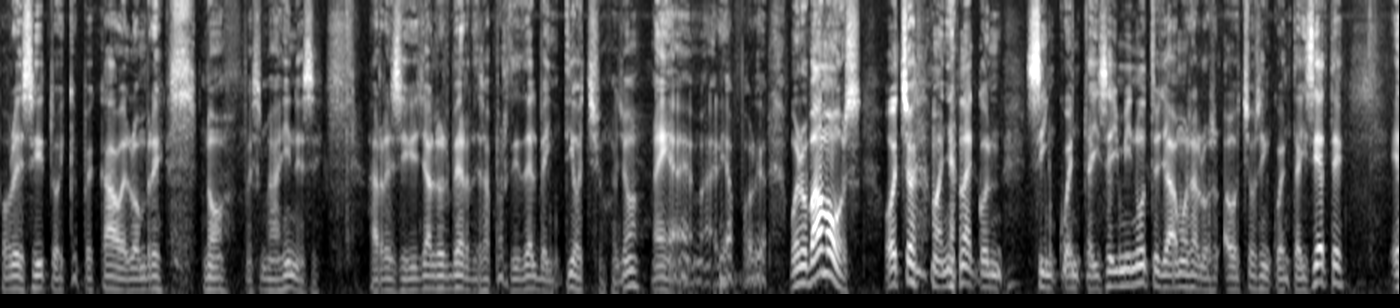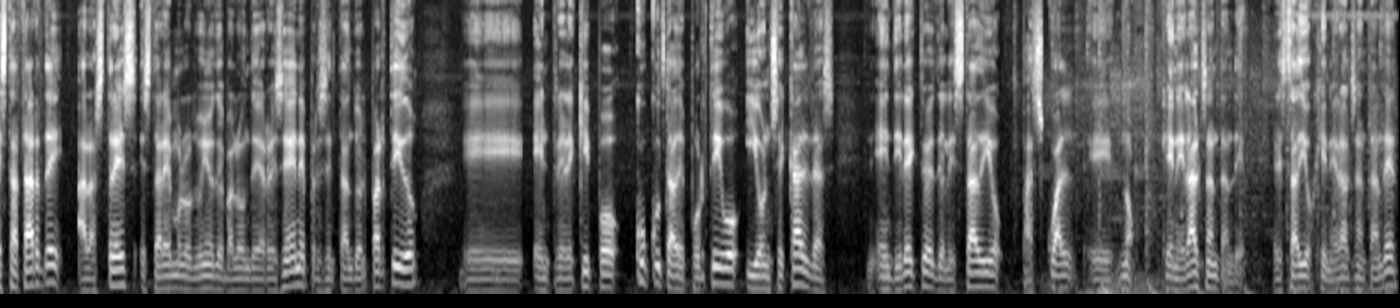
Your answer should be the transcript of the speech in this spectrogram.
pobrecito, ay, qué pecado, el hombre, no, pues imagínese, a recibir ya los verdes a partir del 28, ¿yo? Ay, ay, María, por Dios. Bueno, vamos, 8 de la mañana con 56 minutos, ya vamos a los 8.57. Esta tarde a las 3 estaremos los dueños del balón de RCN presentando el partido eh, entre el equipo Cúcuta Deportivo y Once Caldas en directo desde el estadio Pascual, eh, no, General Santander, el estadio General Santander.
